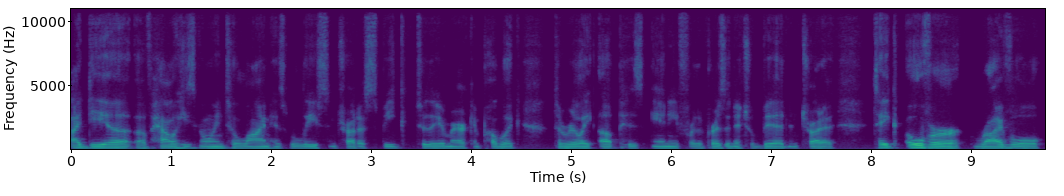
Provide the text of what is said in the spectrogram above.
idea of how he's going to align his beliefs and try to speak to the American public to really up his ante for the presidential bid and try to take over rival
